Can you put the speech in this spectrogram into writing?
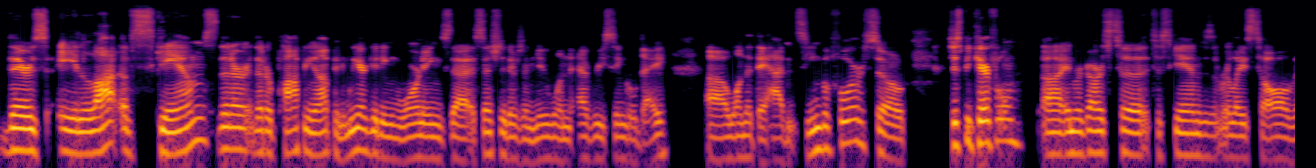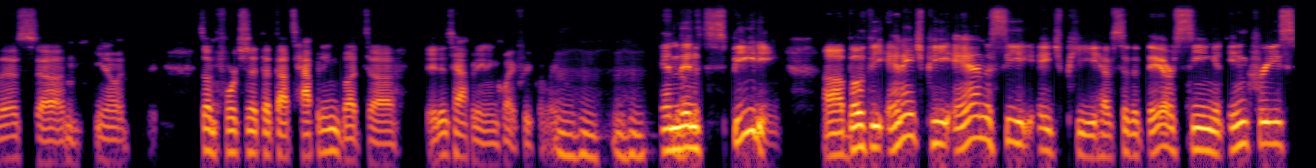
there's a lot of scams that are that are popping up, and we are getting warnings that essentially there's a new one every single day, uh, one that they hadn't seen before. So, just be careful uh, in regards to to scams as it relates to all this. Um, you know it's unfortunate that that's happening, but uh, it is happening and quite frequently. Mm-hmm, mm-hmm. And then speeding. Uh, both the NHP and the CHP have said that they are seeing an increase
